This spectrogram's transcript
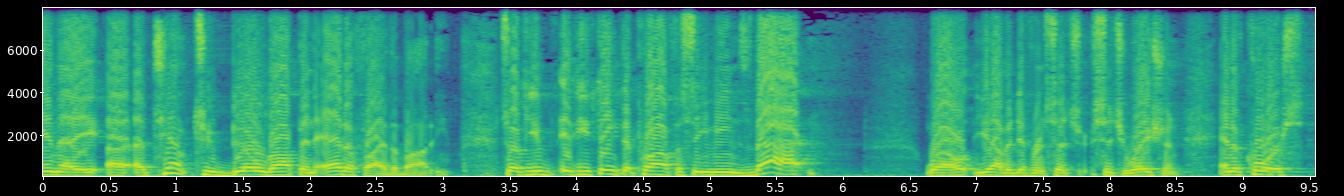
in a uh, attempt to build up and edify the body. So, if you if you think that prophecy means that, well, you have a different situ- situation. And of course,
